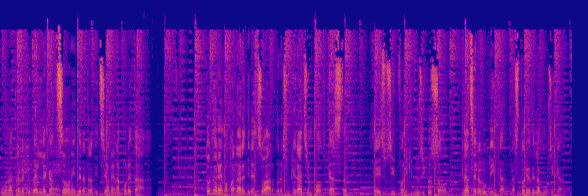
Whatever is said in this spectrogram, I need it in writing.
una tra le più belle canzoni della tradizione napoletana. Torneremo a parlare di Renzo Arbore su Chirazzion Podcast e su Symphonic Musical Soul, grazie alla rubrica La storia della musica.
